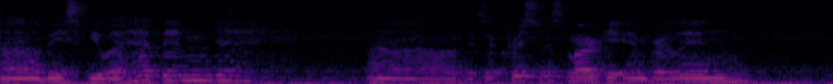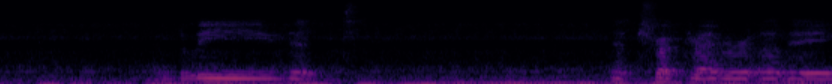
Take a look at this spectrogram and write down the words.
Uh, basically, what happened uh, is a Christmas market in Berlin. I believe that a truck driver of a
